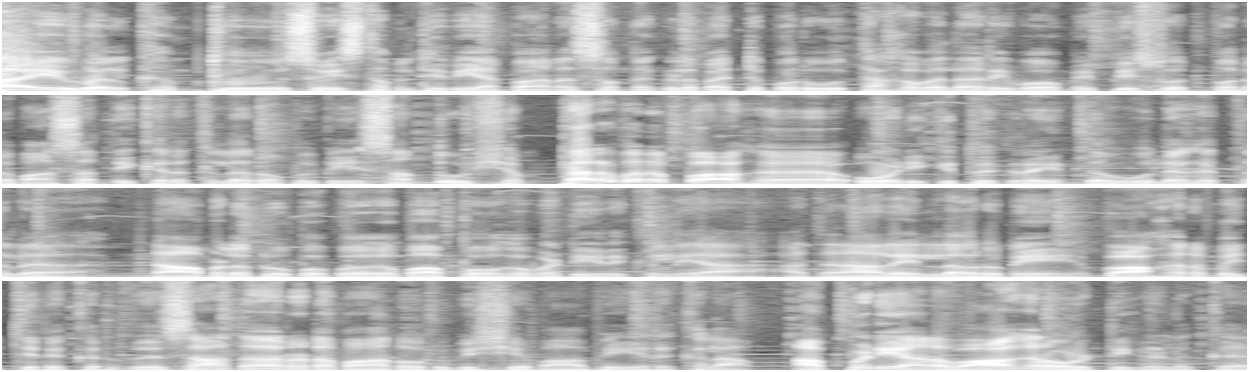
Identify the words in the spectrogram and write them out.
Hi welcome to Swiss Tamil TV அன்பான சொந்தங்களும் மற்றும் ஒரு தகவல் அறிவோம் எபிசோட் மூலமா சந்திக்கிறதுல ரொம்பவே சந்தோஷம். பரபரப்பாக ஓடிக்கிட்டு இருக்கிற இந்த உலகத்துல நாமளும் ரொம்ப வேகமா போக வேண்டி இருக்கு இல்லையா? அதனால எல்லாருமே வாகனம் வச்சிருக்கிறது சாதாரணமான ஒரு விஷயமாவே இருக்கலாம். அப்படியான வாகன ஓட்டிகளுக்கு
